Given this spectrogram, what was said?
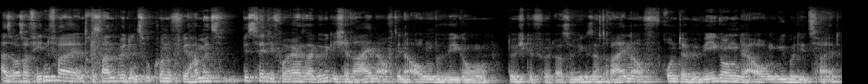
Also was auf jeden Fall interessant wird in Zukunft, wir haben jetzt bisher die Vorhersage wirklich rein auf den Augenbewegungen durchgeführt. Also wie gesagt, rein aufgrund der Bewegung der Augen über die Zeit.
